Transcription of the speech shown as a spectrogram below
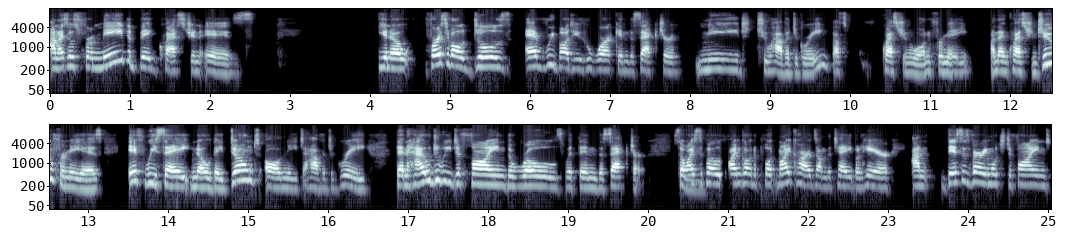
And i suppose for me the big question is you know first of all does everybody who work in the sector need to have a degree? That's question one for me. And then question two for me is if we say no, they don't all need to have a degree, then how do we define the roles within the sector? So mm. I suppose I'm going to put my cards on the table here, and this is very much defined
